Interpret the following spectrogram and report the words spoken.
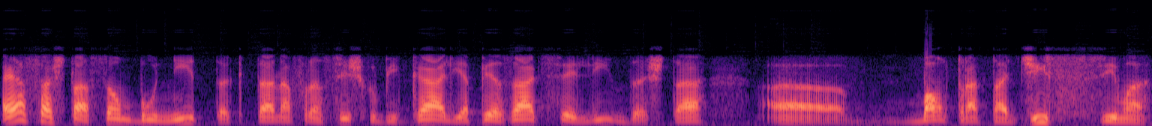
Essa estação bonita que está na Francisco Bicalli, apesar de ser linda, está uh, maltratadíssima.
